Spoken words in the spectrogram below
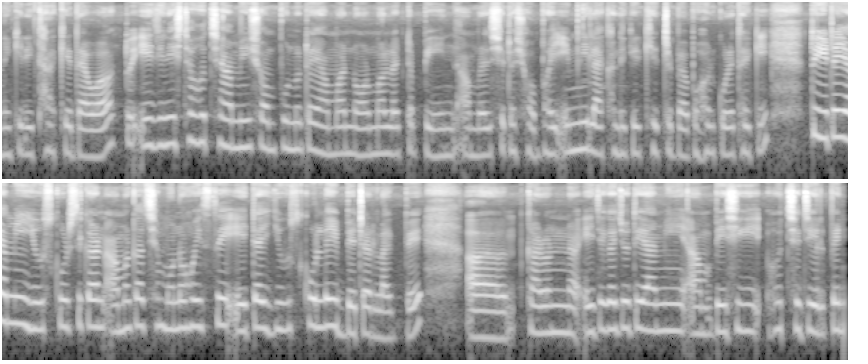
অনেকেরই থাকে দেওয়া। তো এই জিনিসটা হচ্ছে আমি সম্পূর্ণটাই আমার নর্মাল একটা পেন আমরা সেটা সবাই এমনি লেখালেখির ক্ষেত্রে ব্যবহার করে থাকি। তো এটাই আমি ইউজ করছি, কারণ আমার কাছে মনে হয়েছে এটা ইউজ করলেই বেটার লাগবে। কারণ এই জায়গায় যদি আমি বেশি হচ্ছে জেল পেন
